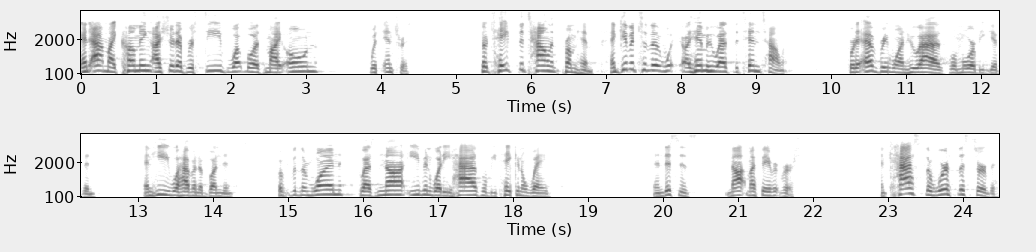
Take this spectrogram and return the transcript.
and at my coming I should have received what was my own with interest. So take the talent from him and give it to the, uh, him who has the ten talents. For to everyone who has will more be given, and he will have an abundance. But for the one who has not, even what he has will be taken away. And this is not my favorite verse. And cast the worthless servant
